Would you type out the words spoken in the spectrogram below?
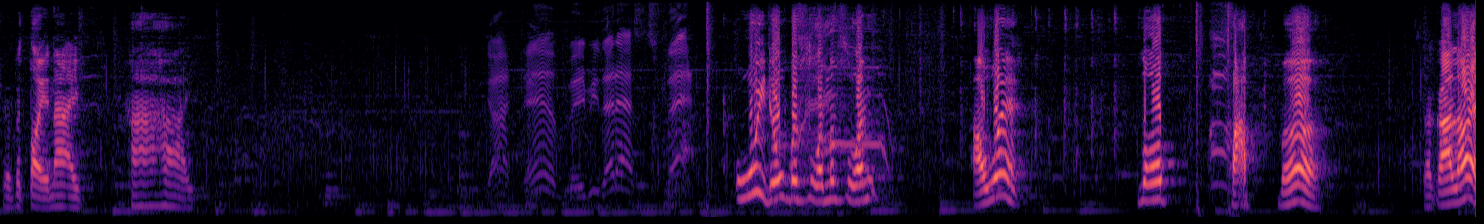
เดี๋ยวไปต่อยหน้าไอ้ฮ่าฮ่า God damn, baby, that ass is fat. อุ้ยเดี๋ยวมันสวนมันสวน เอาเว้ยหลบปรับเบอร์จัดการเลย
